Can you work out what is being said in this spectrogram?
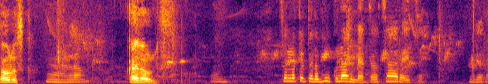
लावलंस का? हं. काय लावलंस? चला तर त्याला भूक लागल्या तर चारायचंय. जरा.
